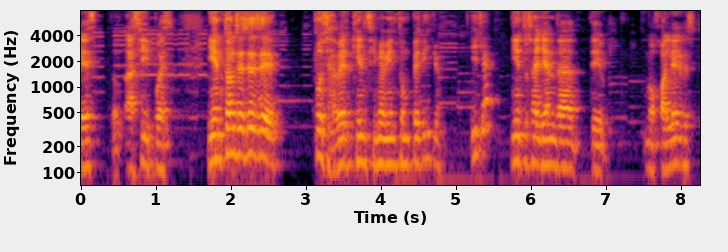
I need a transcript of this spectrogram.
esto, así pues. Y entonces es de, pues a ver quién sí me avienta un pedillo. Y ya, y entonces allá anda de mojo alegres.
